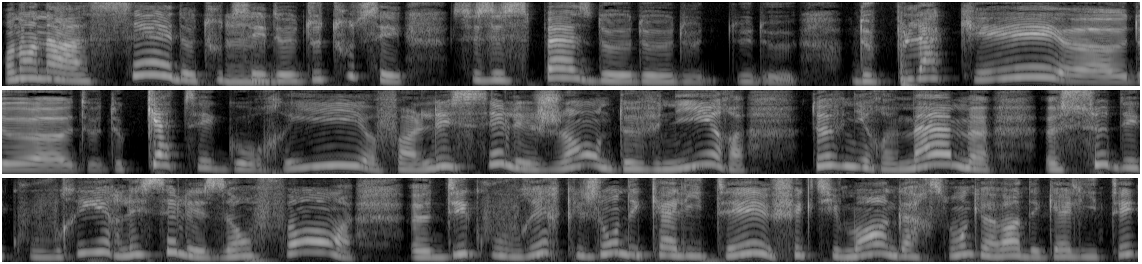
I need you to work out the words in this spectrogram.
on en a assez de toutes ces, mm. de, toutes ces, ces espèces de, de, de, de plaqués, euh, de, de, catégories. Enfin, laisser les gens devenir, devenir eux-mêmes, euh, se découvrir, laisser les enfants euh, découvrir qu'ils ont des qualités. Effectivement, un garçon qui va avoir des qualités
